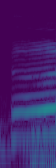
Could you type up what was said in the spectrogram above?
Boo!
